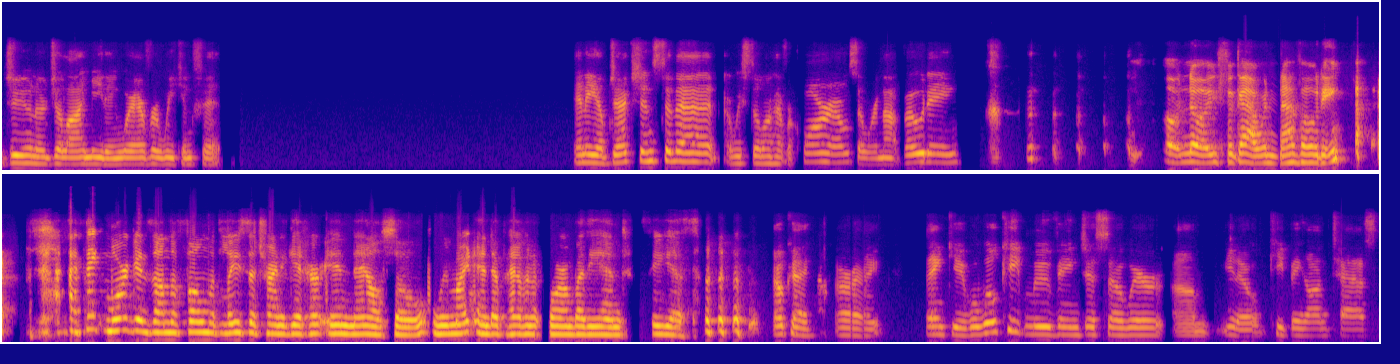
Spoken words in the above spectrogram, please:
June or July meeting, wherever we can fit. Any objections to that? Or we still don't have a quorum, so we're not voting? Oh no, you forgot we're not voting. I think Morgan's on the phone with Lisa trying to get her in now, so we might end up having a quorum by the end. See, yes. Okay, all right. Thank you. Well, we'll keep moving just so we're, um, you know, keeping on task.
